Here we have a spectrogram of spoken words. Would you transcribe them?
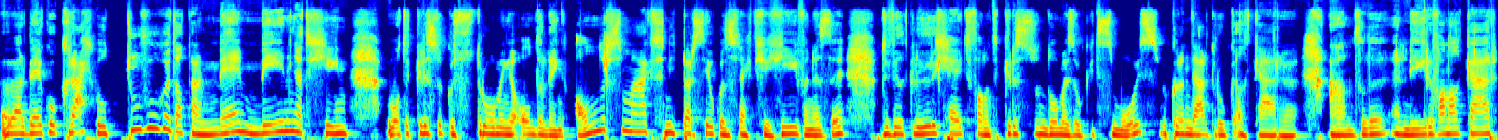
waarbij ik ook graag wil toevoegen dat naar mijn mening hetgeen wat de christelijke stromingen onderling anders maakt, niet per se ook een slecht gegeven is. Hè. De veelkleurigheid van het christendom is ook iets moois. We kunnen daardoor ook elkaar uh, aanvullen en leren van elkaar,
